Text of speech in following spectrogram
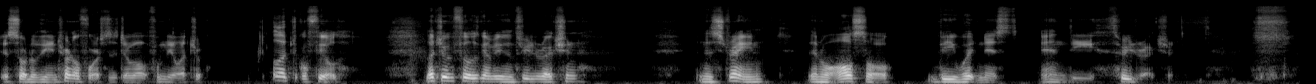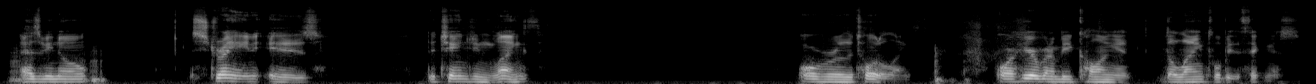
is sort of the internal forces developed from the electric, electrical field. Electrical field is going to be in three direction, and the strain then will also be witnessed in the three direction. As we know, strain is the changing length over the total length. Or here we're going to be calling it the length will be the thickness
